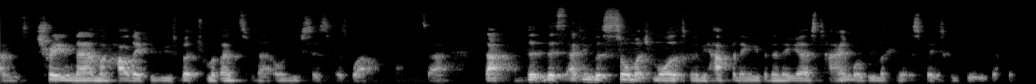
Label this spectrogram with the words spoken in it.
and train them on how they can use virtual events for their own uses as well. And, uh, that th- this, I think there's so much more that's going to be happening. Even in a year's time, we'll be looking at the space completely differently.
